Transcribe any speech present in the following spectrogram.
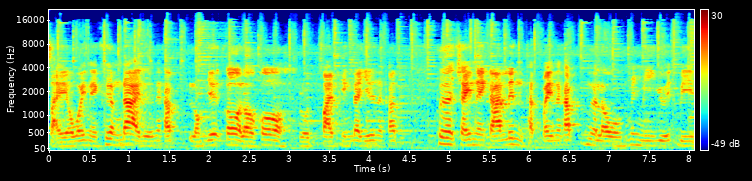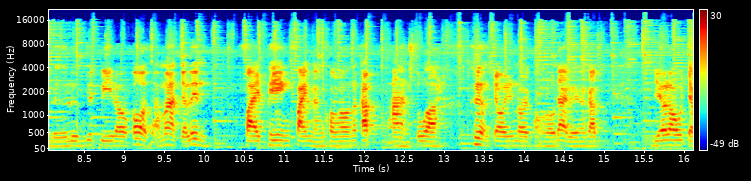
ใส่เอาไว้ในเครื่องได้เลยนะครับรอมเยอะก็เราก็โหลดไฟล์เพลงได้เยอะนะครับ เพื่อใช้ในการเล่นถัดไปนะครับ เมื่อเราไม่มี USB หรือลืม USB เราก็สามารถจะเล่นไฟล์เพลงไฟล์หนังของเรานะครับผ่านตัวเครื่องจอ Android ของเราได้เลยนะครับ เดี๋ยวเราจะ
